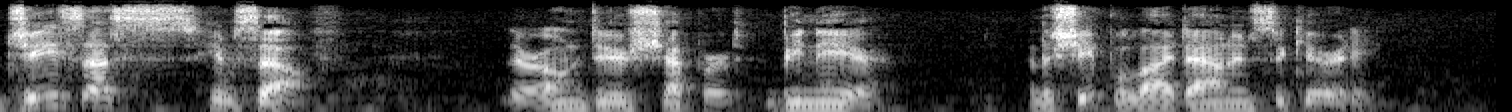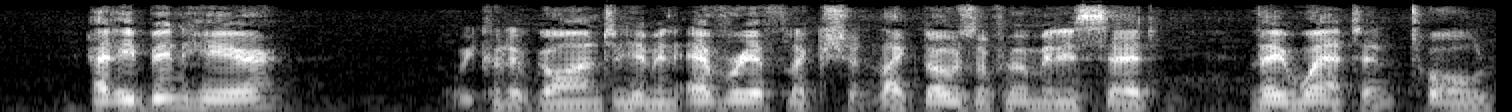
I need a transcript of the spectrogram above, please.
Jesus Himself, their own dear shepherd, be near, and the sheep will lie down in security. Had He been here, we could have gone to him in every affliction, like those of whom it is said, They went and told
